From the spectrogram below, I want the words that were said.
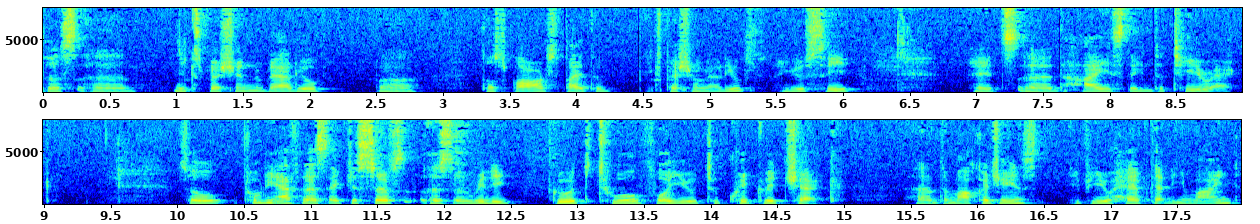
this uh, expression value, uh, those bars by the expression values. You see it's uh, the highest in the Treg. So Protein Atlas actually serves as a really good tool for you to quickly check uh, the marker genes if you have that in mind.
